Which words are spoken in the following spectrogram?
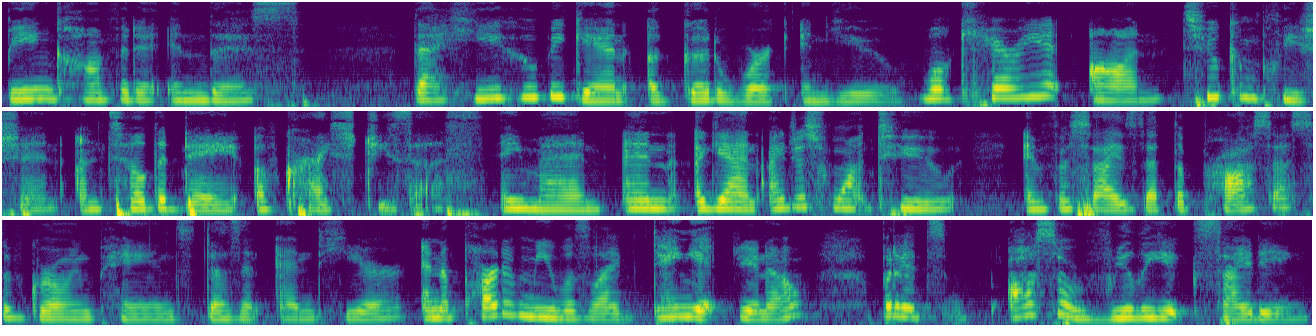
Being confident in this, that he who began a good work in you will carry it on to completion until the day of Christ Jesus. Amen. And again, I just want to emphasize that the process of growing pains doesn't end here. And a part of me was like, dang it, you know? But it's also really exciting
